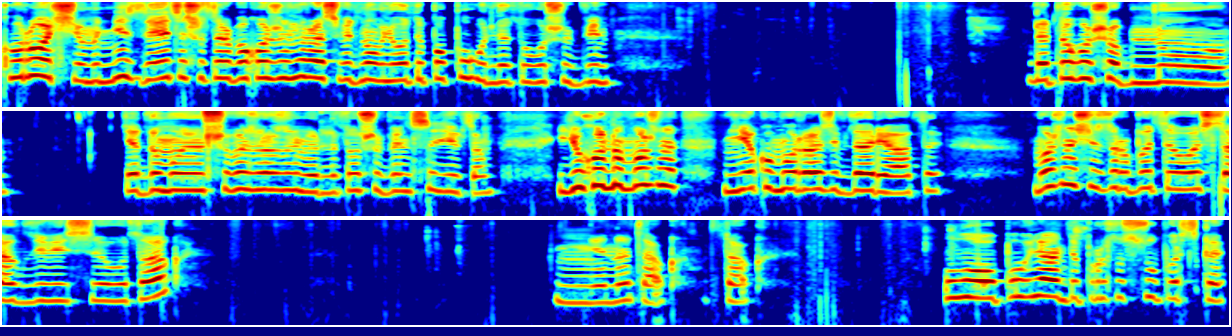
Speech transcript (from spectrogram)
Коротше, мені здається, що треба кожен раз відновлювати папугу для того, щоб він. Для того, щоб, ну. Я думаю, що ви зрозуміли, для того, щоб він сидів там. Його не можна в ніякому разі вдаряти. Можна ще зробити ось так, дивіться, отак. Ні, не так. Так. О, погляньте, просто суперське.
